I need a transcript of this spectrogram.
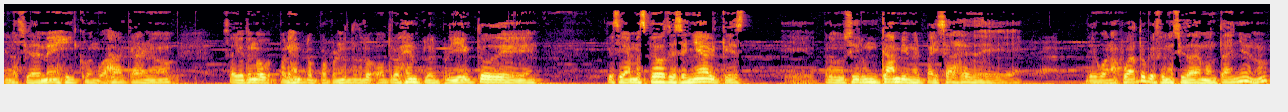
en la Ciudad de México, en Oaxaca, ¿no? O sea, yo tengo, por ejemplo, por poner otro, otro ejemplo, el proyecto de que se llama Espejos de Señal, que es eh, producir un cambio en el paisaje de, de Guanajuato, que es una ciudad de montaña, ¿no?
